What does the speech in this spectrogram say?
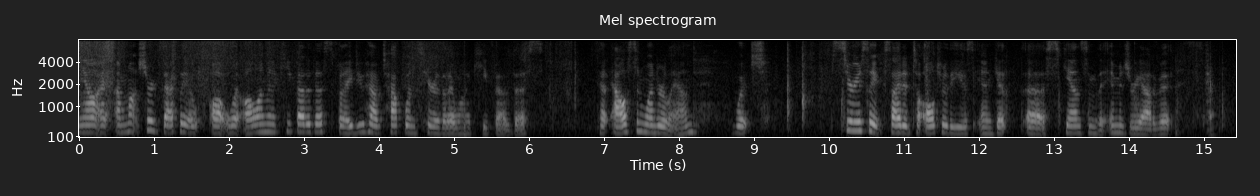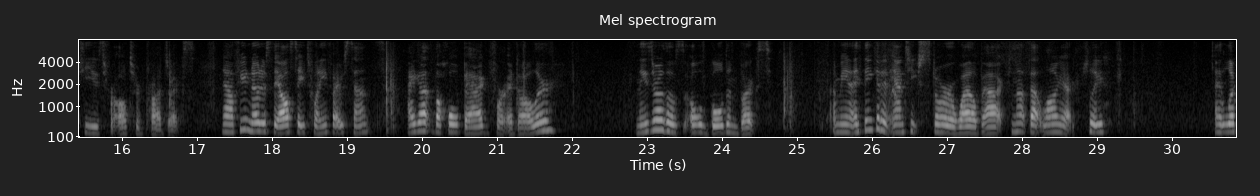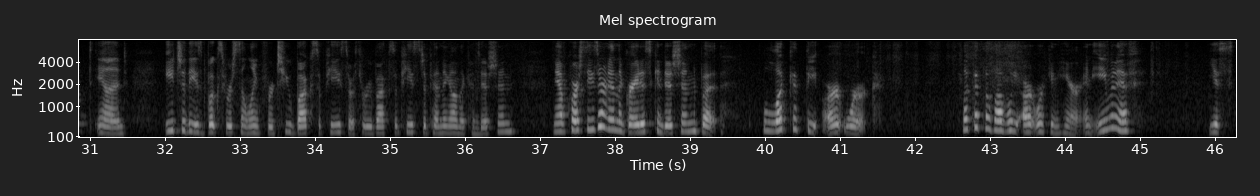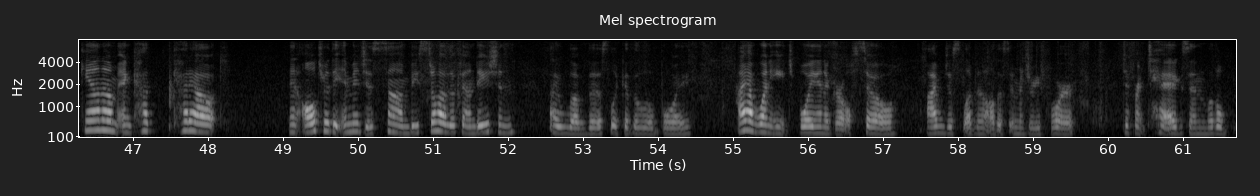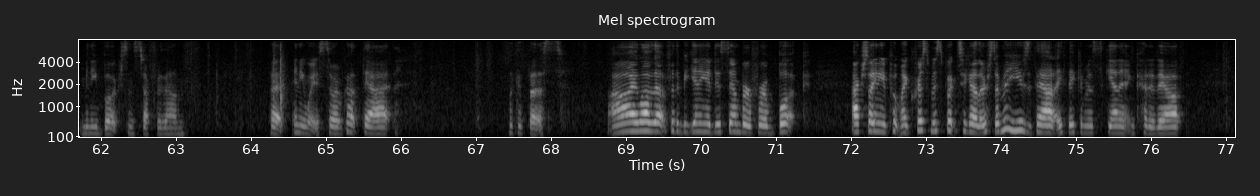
Now, I, I'm not sure exactly all, what all I'm going to keep out of this, but I do have top ones here that I want to keep out of this. Got Alice in Wonderland, which seriously excited to alter these and get uh, scan some of the imagery out of it to use for altered projects. Now, if you notice, they all say 25 cents. I got the whole bag for a dollar. And these are those old golden books. I mean, I think at an antique store a while back, not that long actually, I looked and each of these books were selling for two bucks a piece or three bucks a piece depending on the condition. Now, of course, these aren't in the greatest condition, but look at the artwork. Look at the lovely artwork in here. And even if you scan them and cut, cut out and alter the images some, but you still have the foundation. I love this. Look at the little boy. I have one each, boy and a girl, so I'm just loving all this imagery for different tags and little mini books and stuff for them. But anyway, so I've got that. Look at this. I love that for the beginning of December for a book. Actually, I need to put my Christmas book together, so I'm going to use that. I think I'm going to scan it and cut it out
